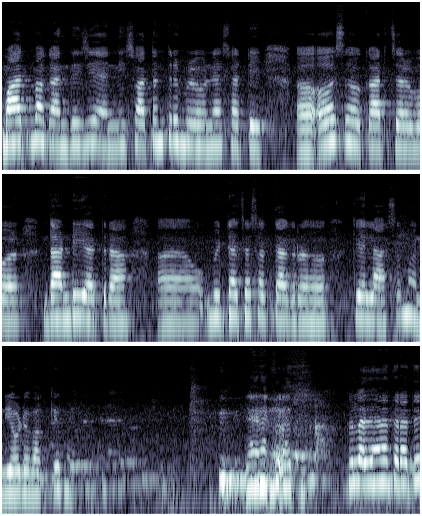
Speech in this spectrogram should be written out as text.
महात्मा गांधीजी यांनी स्वातंत्र्य मिळवण्यासाठी असहकार चळवळ दांडी यात्रा मिठाचा सत्याग्रह केला असं म्हण एवढं वाक्य म्हण. ध्यानात राहते. तुला ध्यानात राहते?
